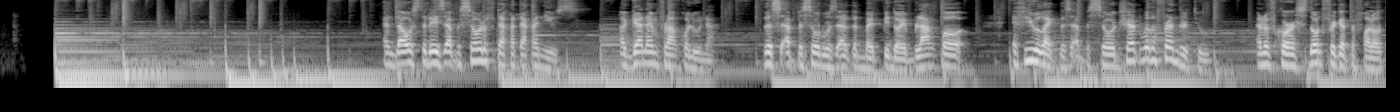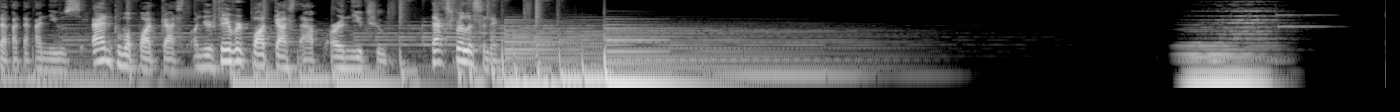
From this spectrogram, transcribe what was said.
And that was today's episode of Teka Teka News. Again, I'm Franco Luna. This episode was edited by Pidoy Blanco. If you like this episode, share it with a friend or two. And of course, don't forget to follow Teka Teka News and Puma Podcast on your favorite podcast app or on YouTube. Thanks for listening.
